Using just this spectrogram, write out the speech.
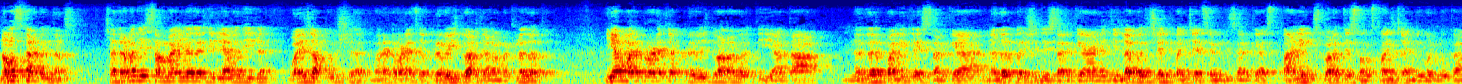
नमस्कार बिंदास छत्रपती संभाजीनगर जिल्ह्यामधील वैजापूर शहर मराठवाड्याचं प्रवेशद्वार ज्याला म्हटलं जातं. या मराठवाड्याच्या प्रवेशद्वारावरती आता नगरपालिकेसारख्या नगर परिषदेसारख्या आणि जिल्हा परिषद पंचायत समितीसारख्या स्थानिक स्वराज्य संस्थांच्या निवडणुका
